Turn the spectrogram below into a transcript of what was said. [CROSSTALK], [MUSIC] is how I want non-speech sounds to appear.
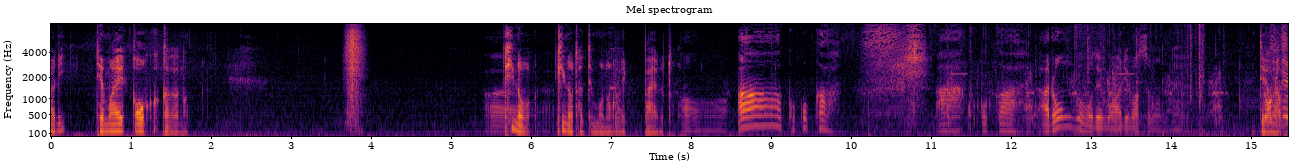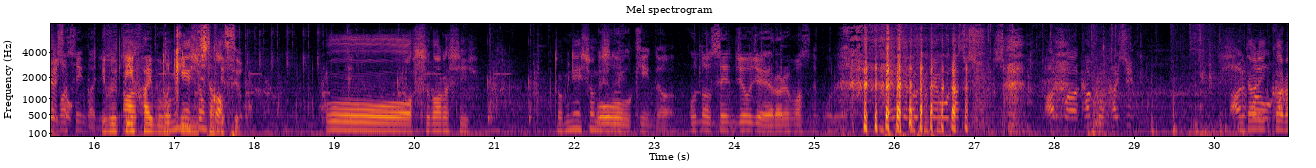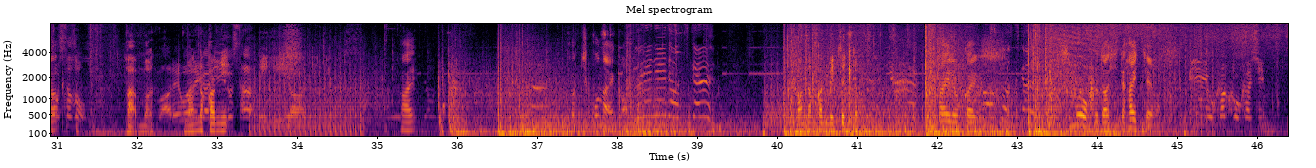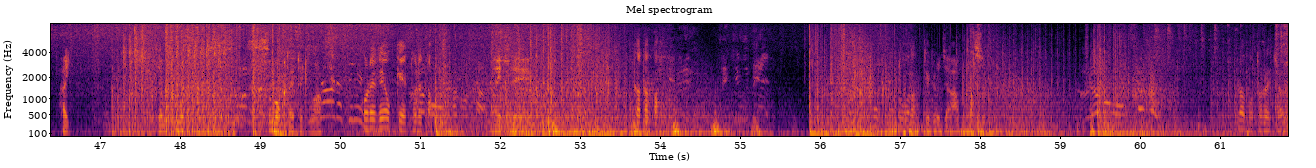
左手前か奥かだな。あー木の、木の建物がいっぱいあるとこ。あーあー、ここか。ああ、ここか。あ、ロングもでもありますもんね。では、サブマシンガンに MP5 も金にしたんですよ。おー、素晴らしい。ドミネーションですね。おー、金だ。こんな戦場じゃやられますね、これ。前線の拠点を奪取しアルファ確保開始左からあ、ま、真ん中に右側に。はい。こっち来ないか。真ん中にめっちゃ来てますね。はい、了解でスモークを使うす。スモーク出して入っちゃいます。開始じゃあ僕もスモーク焚いときます。これで OK、取れた。ナイスで味方か。おどうなってる？じゃあアンパス。ブラボー取られちゃう？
